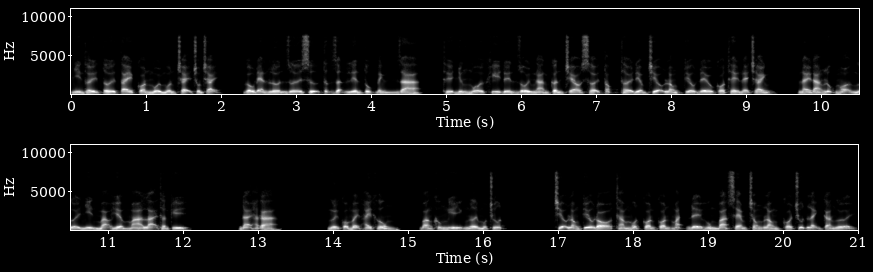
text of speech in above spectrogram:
Nhìn thấy tới tay con mồi muốn chạy trốn chạy, gấu đen lớn dưới sự tức giận liên tục đánh ra, thế nhưng mỗi khi đến rồi ngàn cân treo sợi tóc thời điểm triệu long tiêu đều có thể né tránh, này đang lúc mọi người nhìn mạo hiểm mà lại thần kỳ. Đại Hà ca, ngươi có mệt hay không, bằng không nghỉ ngơi một chút. Triệu long tiêu đỏ thắm một con con mắt để hùng bà xem trong lòng có chút lạnh cả người,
